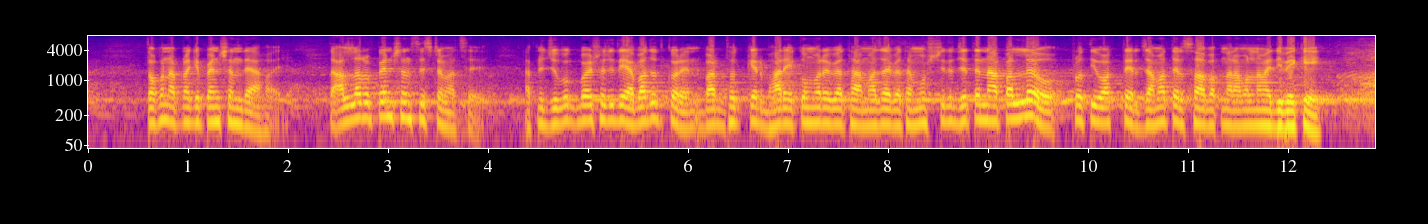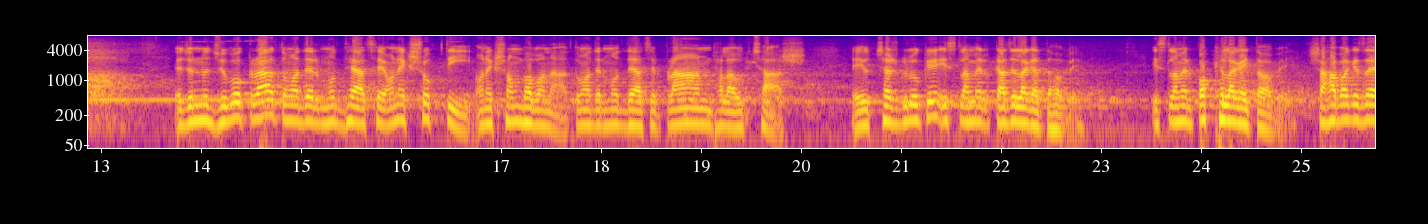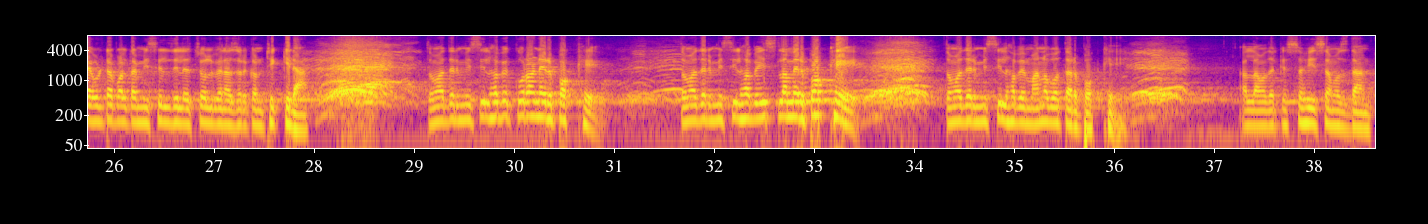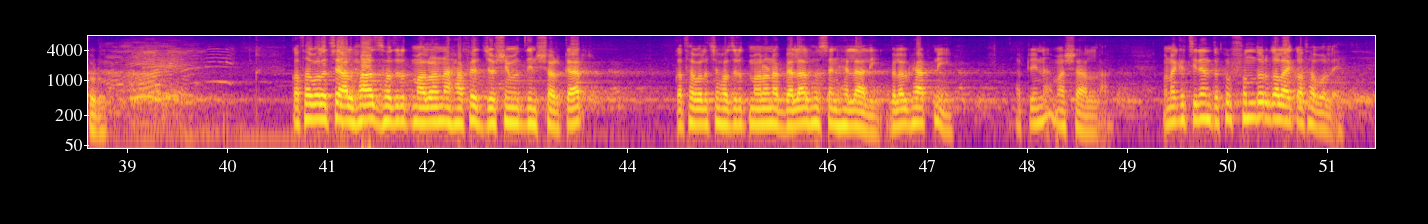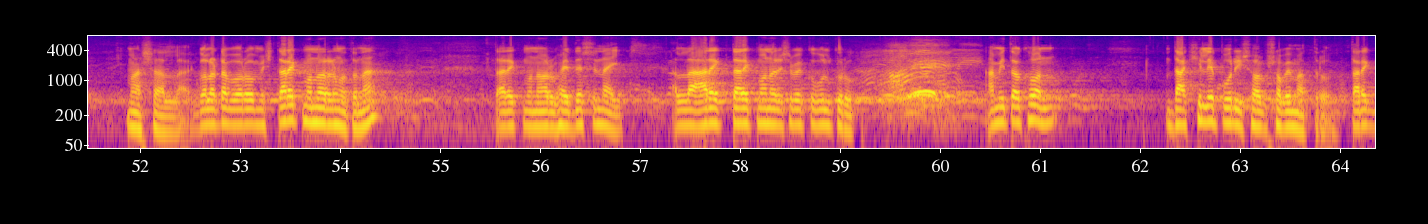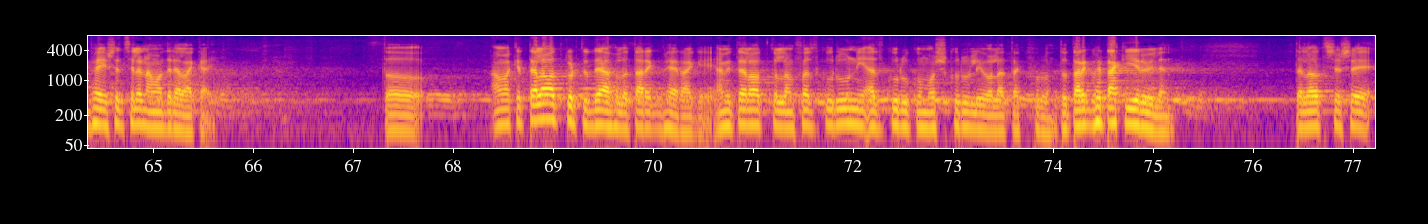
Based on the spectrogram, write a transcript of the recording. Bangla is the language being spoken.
তখন আপনাকে পেনশন দেয়া হয়। তা আল্লাহরও পেনশন সিস্টেম আছে। আপনি যুবক বয়সে যদি আবাদত করেন, বার্ধক্যের ভারে, কোমরে ব্যথা, মাজায় ব্যথা, মসজিদে যেতে না পারলেও প্রতি ওয়াক্তের জামাতের সব আপনার আমল নামায় দিবে কে? এজন্য যুবকরা তোমাদের মধ্যে আছে অনেক শক্তি, অনেক সম্ভাবনা, তোমাদের মধ্যে আছে প্রাণ ঢালা উচ্ছ্বাস। এই উচ্ছ্বাসগুলোকে ইসলামের কাজে লাগাতে হবে, ইসলামের পক্ষে লাগাইতে হবে। শাহবাগে যায় উল্টাপাল্টা মিছিল দিলে চলবে না যেরকম, ঠিক কিনা? তোমাদের মিছিল হবে কোরআনের পক্ষে, তোমাদের মিছিল হবে ইসলামের পক্ষে। তোমাদের মিছিল হবে মানবতার পক্ষে। আল্লাহ আমাদেরকে সহি সমাজ দান করুক। কথা বলেছে আলহাজ হজরত মাওলানা হাফেজ জসিমউদ্দিন সরকার। কথা বলেছে হজরত মাওলানা বেলাল হোসেন হেলালি। বেলাল ভাই, আপনি? আপনি না? মাশা আল্লাহ ওনাকে চিনেন তো, খুব সুন্দর গলায় কথা বলে। মাশা আল্লাহ গলাটা বড় মিস তারেক মনোয়ারের মতো না? তারেক মনোয়ার ভাই দেশে নাই। আল্লাহ আরেক তারেক মনোয়ার হিসেবে কবুল করুক। আমি তখন দাখিলে পড়ি সব, সবে মাত্র। তারেক ভাই এসেছিলেন আমাদের এলাকায়। তো আমাকে তেলাওয়াত করতে দেয়া হলো তারেক ভাইয়ের আগে। আমি তেলাওয়াত করলাম ফাজ কুরুনি আজ কুরুকুম অস্কুরুলি ওলা তাক ফুরুন তো তারেক ভাই তাকিয়ে রইলেন। তেলাওয়াত শেষে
